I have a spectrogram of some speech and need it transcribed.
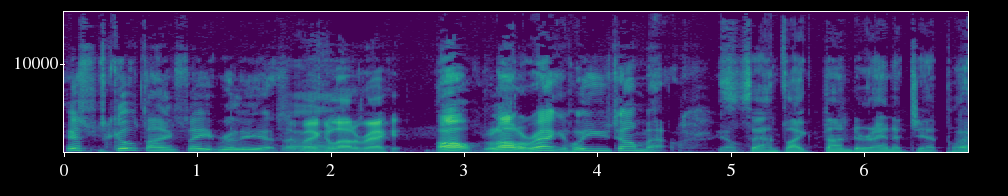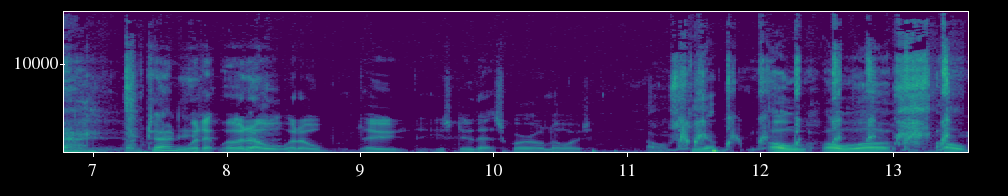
it's a cool thing to see. It really is. They make a lot of racket. Oh, a lot of racket. What are you talking about? Yeah, Sounds like thunder and a jet plane. I'm telling you. What, what old what old dude used to do that squirrel noise? Oh, Skip. Oh, oh, uh, oh,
